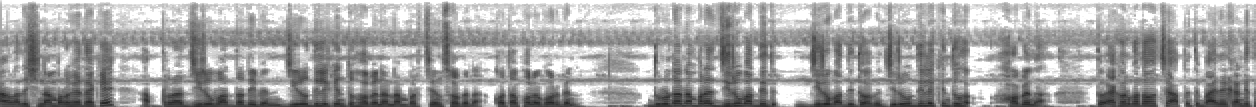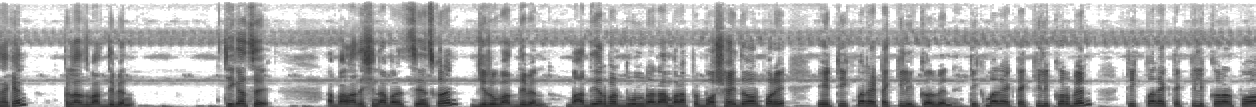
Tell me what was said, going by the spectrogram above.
বাংলাদেশি নাম্বার হয়ে থাকে, আপনারা জিরো বাদটা দেবেন। জিরো দিলে কিন্তু হবে না, নাম্বার চেঞ্জ হবে না। কথা ফলো করবেন। দুটোটা নাম্বারে জিরো বাদ দিতে জিরো বাদ দিতে হবে। জিরো দিলে কিন্তু হবে না। তো এখন কথা হচ্ছে আপনি তো বাইরের কান্ট্রি থাকেন প্লাস বাদ দিবেন। ঠিক আছে? আর বাংলাদেশি নাম্বার চেঞ্জ করেন জিরো বাদ দিবেন। বাদ দেওয়ার পর দুটা নাম্বার আপনি বসাই দেওয়ার পরে এই টিকমারে একটা ক্লিক করবেন। টিকমারে একটা ক্লিক করবেন। টিকমারে একটা ক্লিক করার পর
